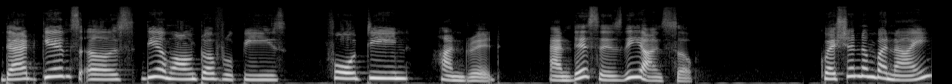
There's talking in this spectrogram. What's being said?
that gives us the amount of rupees 1400 and this is the answer. Question number 9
